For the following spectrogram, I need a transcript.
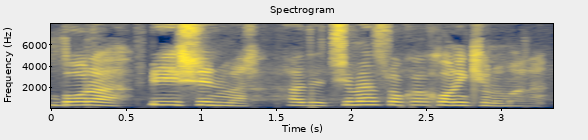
Bora bir işin var. Hadi Çimen Sokak 12 numara.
